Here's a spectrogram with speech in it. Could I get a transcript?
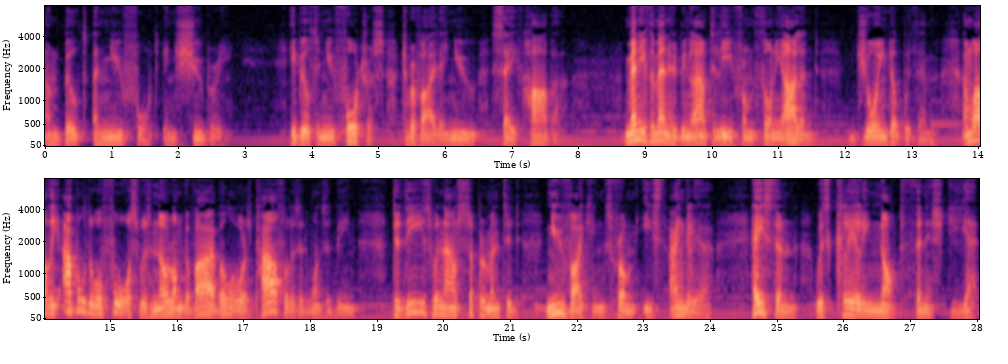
and built a new fort in Shoebury. He built a new fortress to provide a new safe harbour Many of the men who'd been allowed to leave from Thorney Island joined up with them, and while the Appledore force was no longer viable or as powerful as it once had been, to these were now supplemented new Vikings from East Anglia. Haston was clearly not finished yet.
